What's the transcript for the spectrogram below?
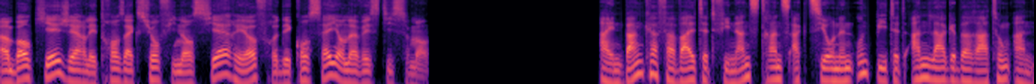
Un banquier gère les transactions financières et offre des conseils en investissement. Ein Banker verwaltet Finanztransaktionen und bietet Anlageberatung an.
